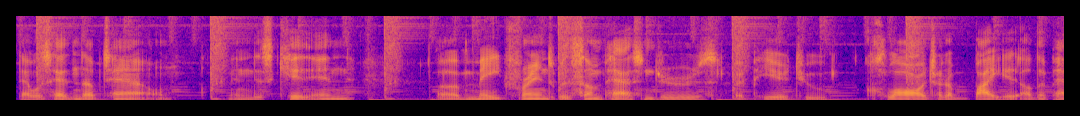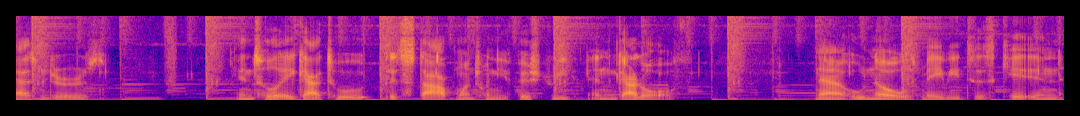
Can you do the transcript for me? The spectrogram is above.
that was heading uptown. And this kitten uh, made friends with some passengers, appeared to claw, try to bite at other passengers, until it got to its stop 125th Street and got off. Now, who knows? Maybe this kitten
